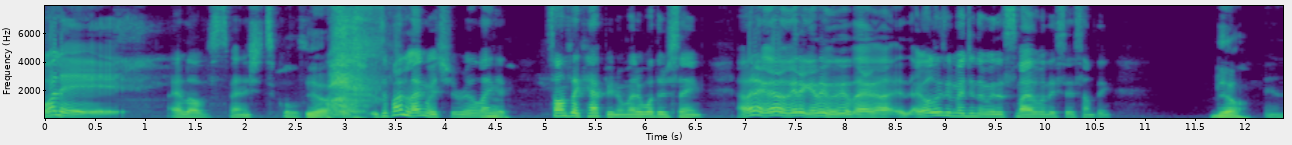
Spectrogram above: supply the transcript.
Ole! I love Spanish. It's cool. Yeah. It's a fun language. I really like it. Sounds like happy no matter what they're saying. I always imagine them with a smile when they say something. Yeah. Yeah.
